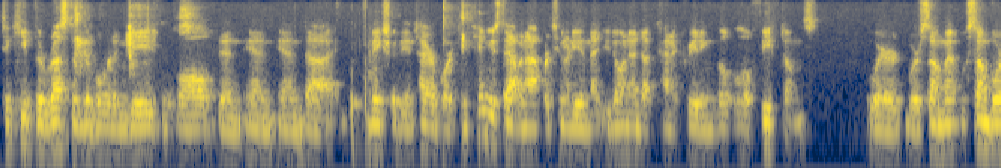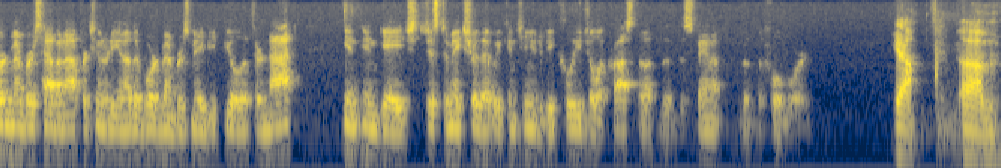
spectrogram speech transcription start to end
to keep the rest of the board engaged, involved, and and and uh, make sure the entire board continues to have an opportunity, and that you don't end up kind of creating little, little fiefdoms, where where some some board members have an opportunity and other board members maybe feel that they're not in, engaged, just to make sure that we continue to be collegial across the, the, the span of the, the full board. Yeah. Um,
